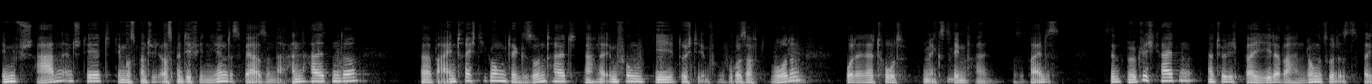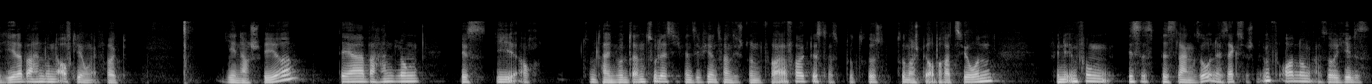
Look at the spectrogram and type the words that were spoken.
Impfschaden entsteht, den muss man natürlich erstmal definieren. Das wäre also eine anhaltende äh, Beeinträchtigung der Gesundheit nach einer Impfung, die durch die Impfung verursacht wurde, mhm. oder der Tod im Extremfall. Also beides sind Möglichkeiten, natürlich bei jeder Behandlung, so dass bei jeder Behandlung eine Aufklärung erfolgt. Je nach Schwere der Behandlung ist die auch zum Teil nur dann zulässig, wenn sie 24 Stunden vorher erfolgt ist. Das betrifft zum Beispiel Operationen. Für eine Impfung ist es bislang so in der sächsischen Impfordnung, also jedes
